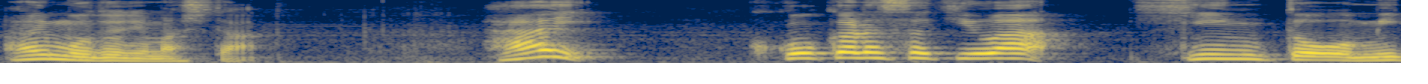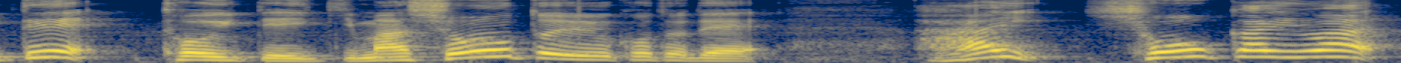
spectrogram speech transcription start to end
はい戻りました。はい。ここから先はヒントを見て解いていきましょうということで、はい、紹介は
